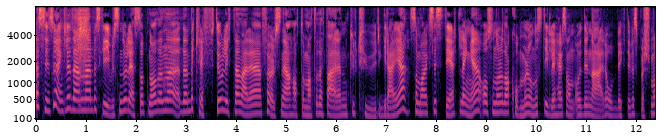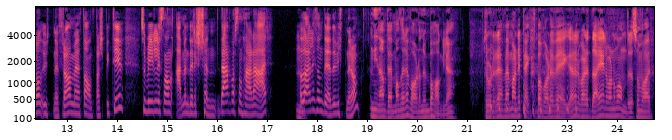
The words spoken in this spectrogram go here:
Jeg syns jo egentlig den eh, beskrivelsen du leste opp nå, den, eh, den bekrefter jo litt den der eh, følelsen jeg har hatt om at dette er en kulturgreie som har eksistert lenge. Og så når det da kommer noen og stiller helt sånn ordinære, objektive spørsmål utenfra med et annet perspektiv, så blir det litt sånn Nei, men dere skjønner Det er bare sånn her det er. Og det er liksom det det vitner om. Nina, hvem av dere var den ubehagelige? Tror dere, Hvem er det de pekte på? Var det Vegard, eller var det deg, eller var det noen andre som var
